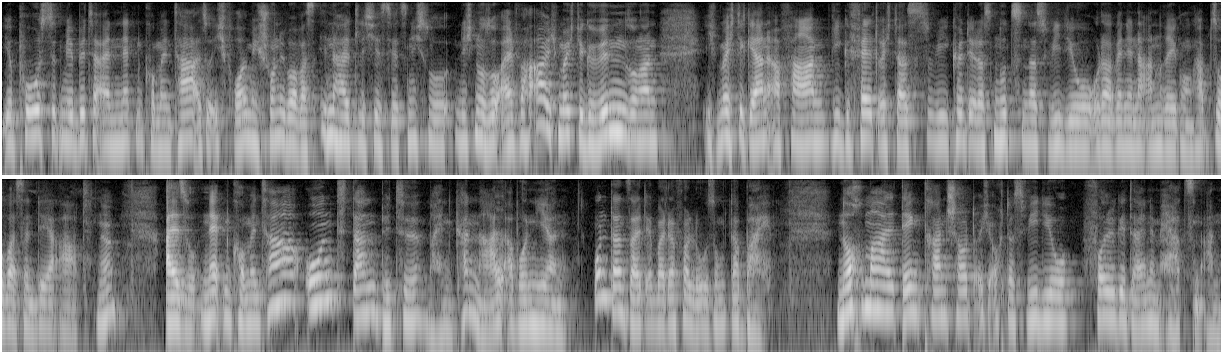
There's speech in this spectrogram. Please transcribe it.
ihr postet mir bitte einen netten Kommentar, also ich freue mich schon über was Inhaltliches, jetzt nicht, so, nicht nur so einfach, ah, ich möchte gewinnen, sondern ich möchte gerne erfahren, wie gefällt euch das, wie könnt ihr das nutzen, das Video, oder wenn ihr eine Anregung habt, sowas in der Art. Ne? Also netten Kommentar und dann bitte meinen Kanal abonnieren. Und dann seid ihr bei der Verlosung dabei. Nochmal, denkt dran, schaut euch auch das Video Folge deinem Herzen an.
